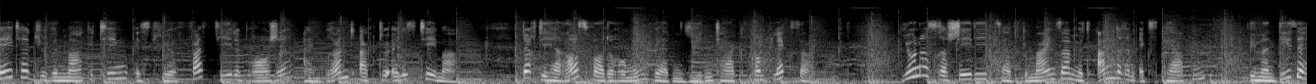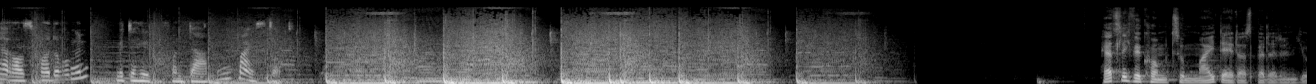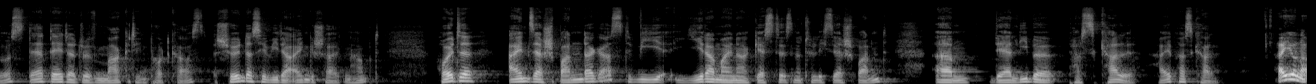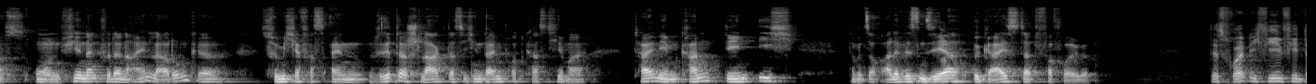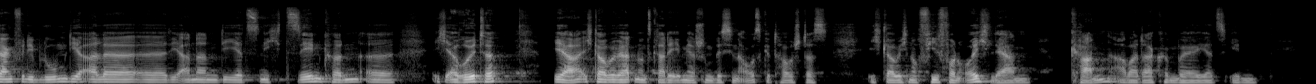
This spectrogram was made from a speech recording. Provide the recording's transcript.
Data-Driven Marketing ist für fast jede Branche ein brandaktuelles Thema. Doch die Herausforderungen werden jeden Tag komplexer. Jonas Raschedi zeigt gemeinsam mit anderen Experten, wie man diese Herausforderungen mit der Hilfe von Daten meistert. Herzlich willkommen zu My Data is Better Than Yours, der Data Driven Marketing Podcast. Schön, dass ihr wieder eingeschaltet habt. Heute ein sehr spannender Gast, wie jeder meiner Gäste ist natürlich sehr spannend. Ähm, der liebe Pascal. Hi Pascal. Hi Jonas und vielen Dank für deine Einladung. Äh, ist für mich ja fast ein Ritterschlag, dass ich in deinem Podcast hier mal teilnehmen kann, den ich, damit es auch alle wissen, sehr begeistert verfolge. Das freut mich. Vielen, vielen Dank für die Blumen, die alle, äh, die anderen, die jetzt nicht sehen können. Äh, ich erröte. Ja, ich glaube, wir hatten uns gerade eben ja schon ein bisschen ausgetauscht, dass ich, glaube ich, noch viel von euch lernen kann. Aber da können wir ja jetzt eben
